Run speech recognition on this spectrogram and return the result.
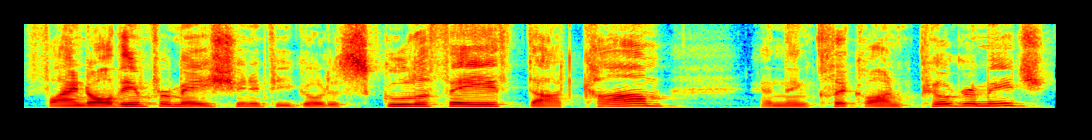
find all the information if you go to schooloffaith.com and then click on pilgrimage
